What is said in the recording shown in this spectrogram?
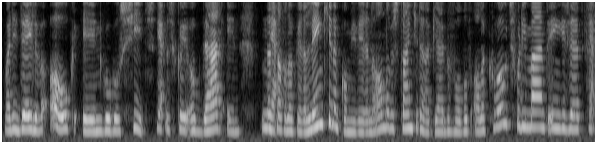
Maar die delen we ook in Google Sheets. Ja. Dus dan kun je ook daarin. En daar Ja. staat dan ook weer een linkje, dan kom je weer in een ander bestandje. Daar heb jij bijvoorbeeld alle quotes voor die maand ingezet. Ja. En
